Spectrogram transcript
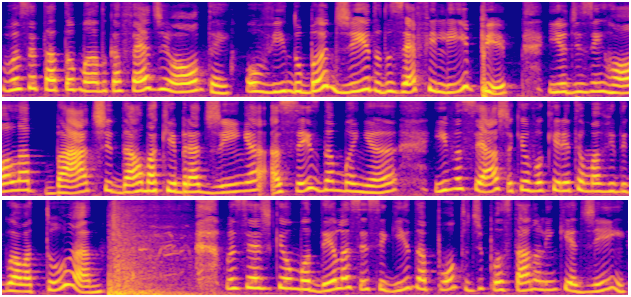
Você tá tomando café de ontem, ouvindo o bandido do Zé Felipe e o desenrola, bate, dá uma quebradinha às seis da manhã e você acha que eu vou querer ter uma vida igual a tua? Você acha que é um modelo a ser seguido a ponto de postar no LinkedIn?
